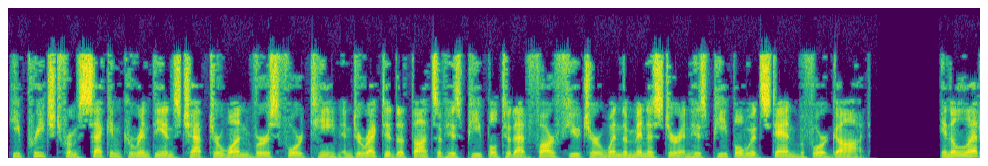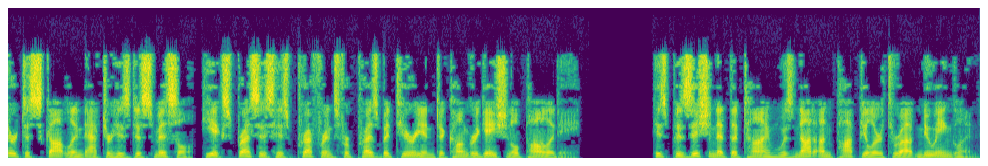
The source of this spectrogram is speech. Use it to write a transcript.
he preached from 2 Corinthians chapter 1 verse 14 and directed the thoughts of his people to that far future when the minister and his people would stand before God. In a letter to Scotland after his dismissal, he expresses his preference for Presbyterian to congregational polity. His position at the time was not unpopular throughout New England.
